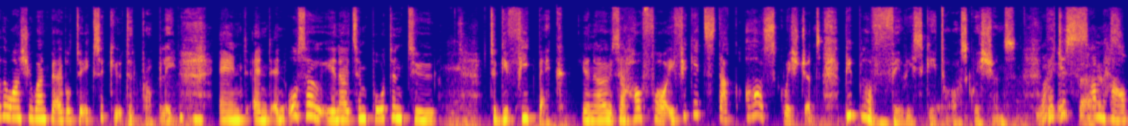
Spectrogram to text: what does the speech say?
otherwise you won't be able to execute it properly. And, and, and also, you know, it's important to, to give feedback. You know, so how far? If you get stuck, ask questions. People are very scared to ask questions. Why they just that? somehow.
